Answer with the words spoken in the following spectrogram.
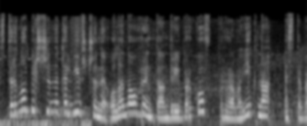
З Тернопільщини та Львівщини Олена Огрин та Андрій Барков. Програма Вікна СТБ.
